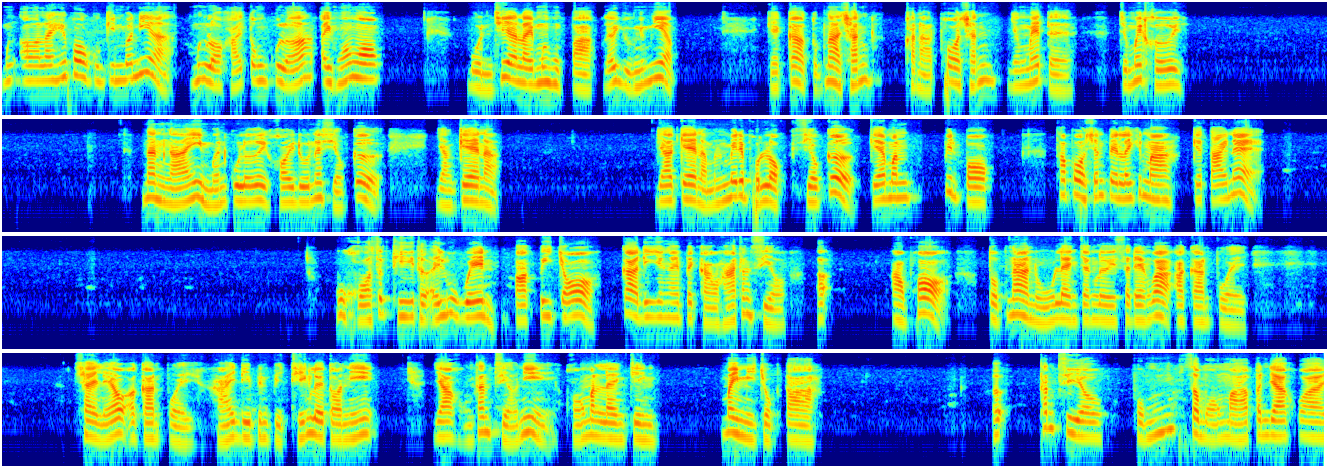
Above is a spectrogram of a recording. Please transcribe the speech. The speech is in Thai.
มึงเอาอะไรให้พ่อกูกินวะเนี่ย มึงหลอกขายตรงกูเหรอ ไอหัวงอก บ่นเชี่ยอะไรมึงหุบปากแล้วอยู่เงียบๆ แกกล้าตบหน้าฉัน ขนาดพ่อฉันยังแม้แต่จะไม่เคย นั่นไงเหมือนกูเลย คอยดูนะเสี่ยวเก้ออย่างแกน่ะ ยาแกน่ะ มันไม่ได้ผลหรอก เสี่ยวเก้อแกมันปิ้นปอก ถ้าพ่อฉันเป็นอะไรขึ้นมา แกตายแน่ กูขอสักทีเถอะไอ้ลูกเวนปากปีจอกล้าดียังไงไปกล่าวหาท่านเสี่ยว เอ่ออ้าพ่อ ตบหน้าหนูแรงจังเลย แสดงว่าอาการป่วย ใช่แล้วอาการป่วย หายดีเป็นปิดทิ้งเลยตอนนี้ ยาของท่านเสี่ยวนี่ของมันแรงจริง ไม่มีจกตา เออท่านเสี่ยว ผมสมองหมาปัญญาควาย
